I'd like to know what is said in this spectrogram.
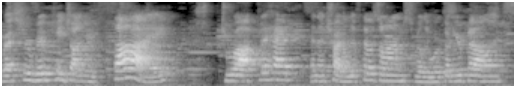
Rest your rib cage on your thigh. Drop the head and then try to lift those arms. Really work on your balance.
